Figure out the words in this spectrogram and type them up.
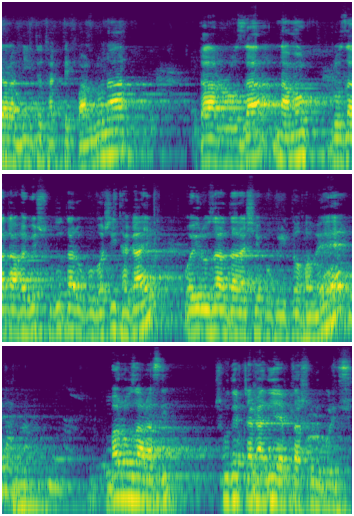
যারা বিরত থাকতে পারল না, তার রোজা নামক রোজাটা হবে শুধু তার উপবাসী থাকায়, ওই রোজার দ্বারা সে উপকৃত হবে বা রোজার আছি সুদের টাকা দিয়ে ইফতার শুরু করেছি।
